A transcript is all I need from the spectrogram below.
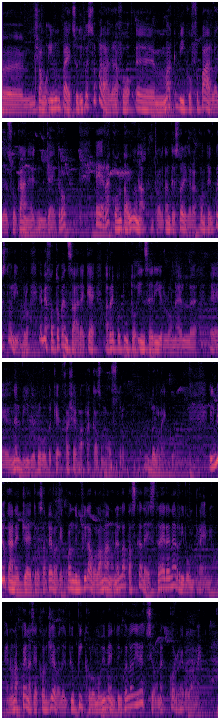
eh, diciamo, in un pezzo di questo paragrafo eh, Mark Bikoff parla del suo cane Getro e racconta una tra le tante storie che racconta in questo libro e mi ha fatto pensare che avrei potuto inserirlo nel, eh, nel video proprio perché faceva a caso nostro. Ve lo leggo. Il mio cane Getro sapeva che quando infilavo la mano nella tasca destra era in arrivo un premio e non appena si accorgeva del più piccolo movimento in quella direzione correva da me.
